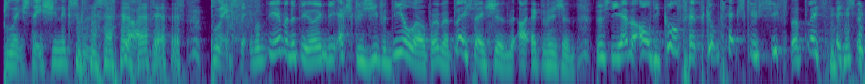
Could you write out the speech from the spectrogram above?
PlayStation exclusive content. PlayStation. Want die hebben natuurlijk die exclusieve deal lopen met PlayStation Activision. Dus die hebben al die content komt exclusief naar PlayStation.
